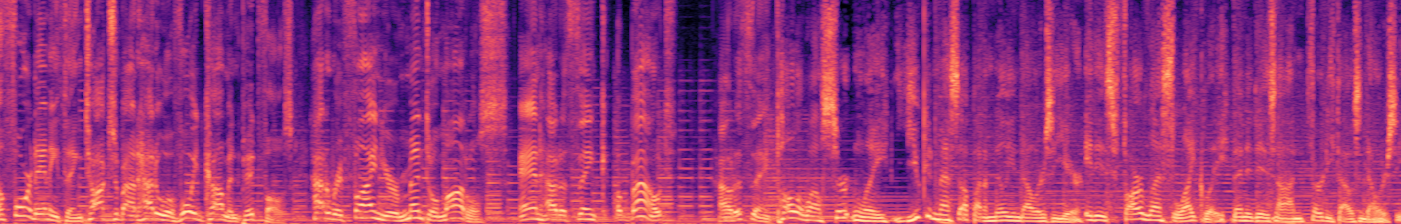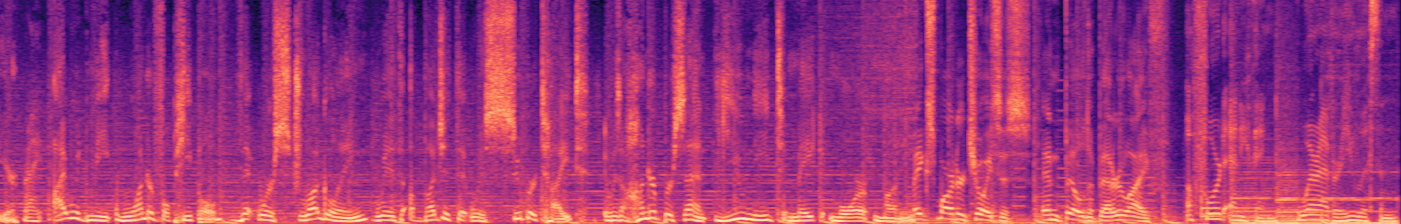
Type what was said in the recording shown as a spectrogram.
Afford Anything talks about how to avoid common pitfalls, how to refine your mental models, and how to think about how to think. Paula, while certainly you can mess up on a million dollars a year, it is far less likely than it is on $30,000 a year. Right. I would meet wonderful people that were struggling with a budget that was super tight. It was 100% you need to make more money. Make smarter choices and build a better life. Afford anything, wherever you listen.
